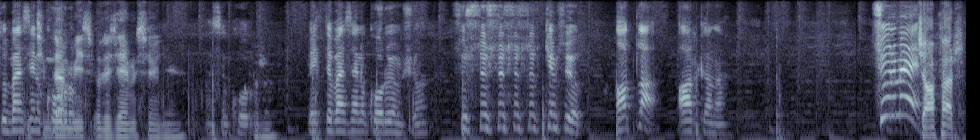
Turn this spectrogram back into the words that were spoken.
Dur ben seni içimden korurum. bir his öleceğimi söylüyor. Ben seni korurum. Koru. Bekle ben seni koruyorum şu an. Sür sür sür sür sür kimse yok. Atla arkana. Sürme. Cafer.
